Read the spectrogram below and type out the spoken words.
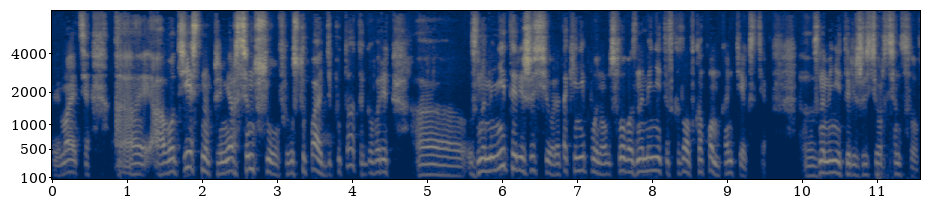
понимаете. А, а вот есть, например, Сенцов, и выступает депутат и говорит, э, знаменитый режиссер, я так и не понял, слово знаменитый сказал в каком контексте? Э, знаменитый режиссер Сенцов.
